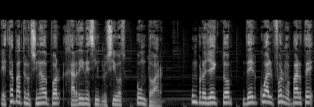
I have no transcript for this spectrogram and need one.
está patrocinado por jardinesinclusivos.ar, un proyecto del cual formo parte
